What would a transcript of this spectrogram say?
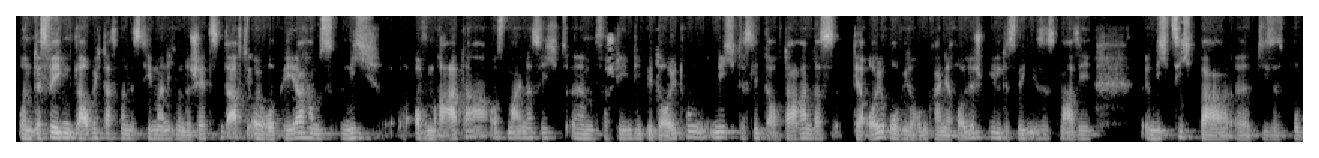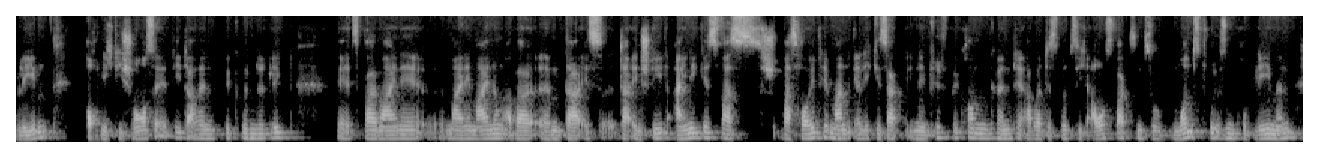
Und deswegen glaube ich, dass man das Thema nicht unterschätzen darf. Die Europäer haben es nicht auf dem Radar aus meiner Sicht, ähm, verstehen die Bedeutung nicht. Das liegt auch daran, dass der Euro wiederum keine Rolle spielt. Deswegen ist es quasi nicht sichtbar, äh, dieses Problem. Auch nicht die Chance, die darin begründet liegt. Wäre jetzt mal meine, meine Meinung. Aber ähm, da, ist, da entsteht einiges, was, was heute man ehrlich gesagt in den Griff bekommen könnte. Aber das wird sich auswachsen zu monströsen Problemen.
